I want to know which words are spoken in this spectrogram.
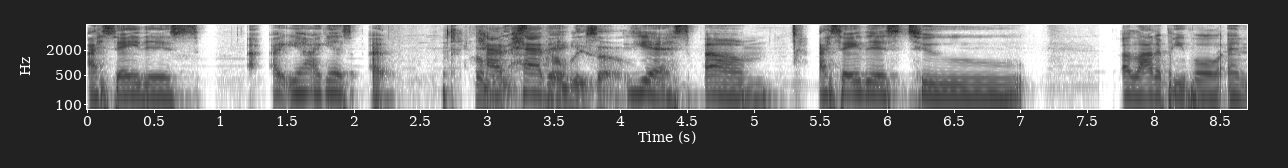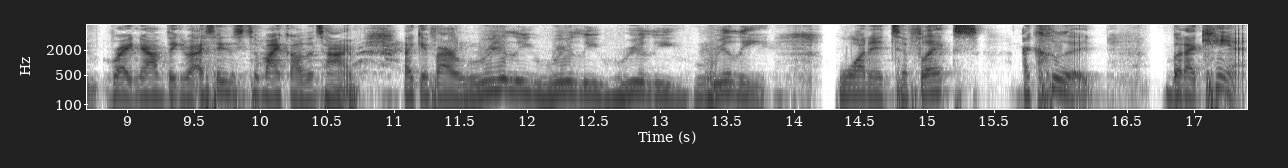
I say this, I, yeah, I guess I, Humbly- have habit. humbly so. Yes. Um, I say this to a lot of people, and right now I'm thinking about. I say this to Mike all the time. Like if I really, really, really, really wanted to flex, I could, but I can't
